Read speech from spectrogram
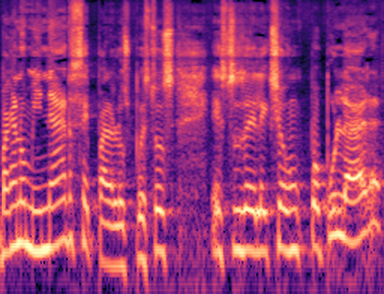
van a nominarse para los puestos estos de elección popular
